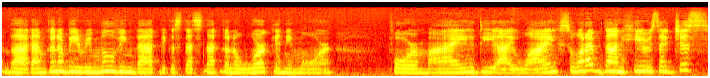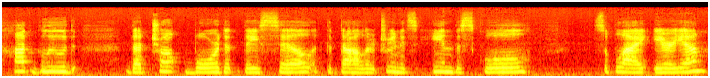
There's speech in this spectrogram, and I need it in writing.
but I'm going to be removing that because that's not going to work anymore for my DIY. So what I've done here is I just hot glued the chalkboard that they sell at the Dollar Tree and it's in the school supply area.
